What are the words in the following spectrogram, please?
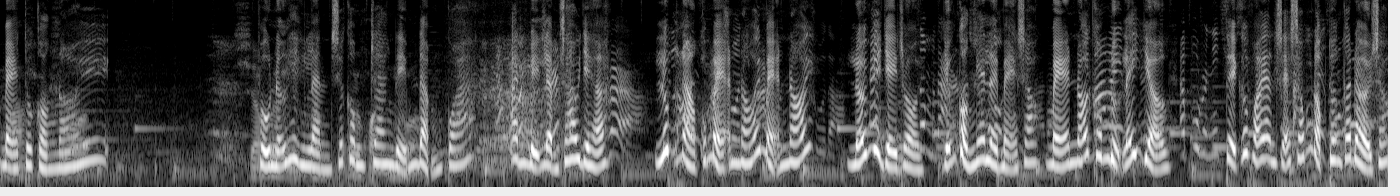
Mẹ tôi còn nói, Phụ nữ hiền lành sẽ không trang điểm đậm quá. Anh bị làm sao vậy hả? Lúc nào của mẹ anh nói, mẹ anh nói. Lớn như vậy rồi, Vẫn còn nghe lời mẹ sao? Mẹ nói không được lấy vợ. Thì có phải anh sẽ sống độc thân cả đời sao?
